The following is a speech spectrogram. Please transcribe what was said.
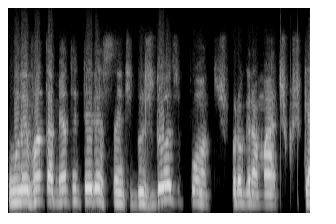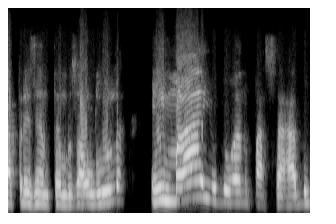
um levantamento interessante dos 12 pontos programáticos que apresentamos ao Lula em maio do ano passado,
